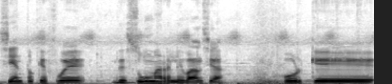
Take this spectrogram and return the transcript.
siento que fue de suma relevancia porque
